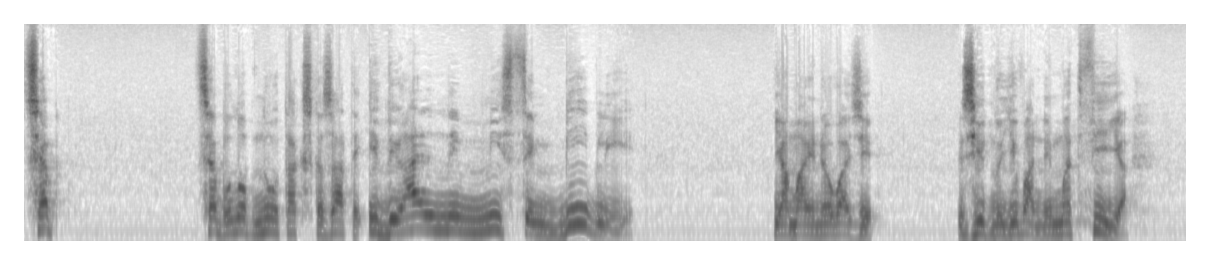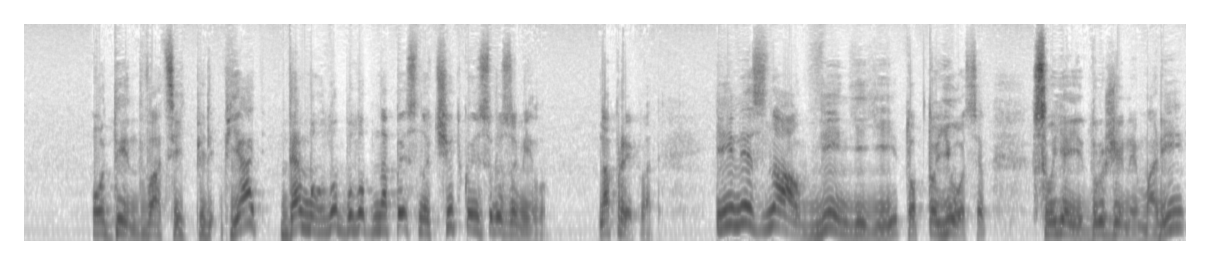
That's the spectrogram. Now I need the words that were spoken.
це б це було б, ну так сказати, ідеальним місцем Біблії. Я маю на увазі, згідно Євангелія Матфія 1.25, де могло було б написано чітко і зрозуміло. Наприклад, і не знав він її, тобто Йосип, своєї дружини Марії,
